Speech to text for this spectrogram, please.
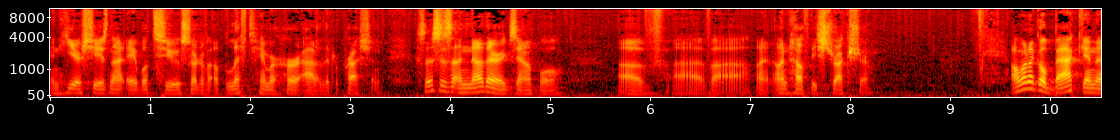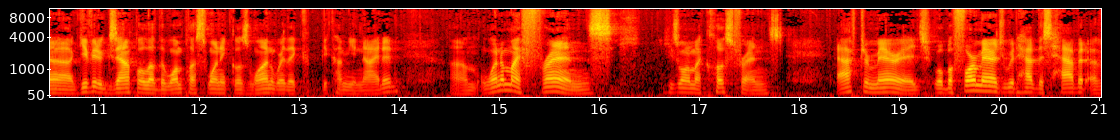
and he or she is not able to sort of uplift him or her out of the depression. So, this is another example of, of uh, an unhealthy structure. I want to go back and uh, give you an example of the 1 plus 1 equals 1 where they c- become united. Um, one of my friends, he's one of my close friends, after marriage, well, before marriage, we'd have this habit of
